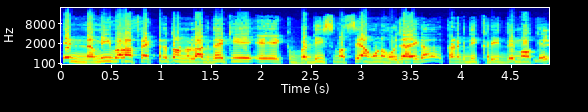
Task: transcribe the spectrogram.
ਇਹ ਨਮੀ ਵਾਲਾ ਫੈਕਟਰ ਤੁਹਾਨੂੰ ਲੱਗਦਾ ਹੈ ਕਿ ਇਹ ਇੱਕ ਵੱਡੀ ਸਮੱਸਿਆ ਹੁਣ ਹੋ ਜਾਏਗਾ ਕਣਕ ਦੀ ਖਰੀਦ ਦੇ ਮੌਕੇ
